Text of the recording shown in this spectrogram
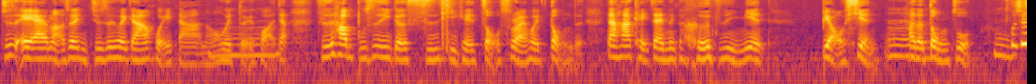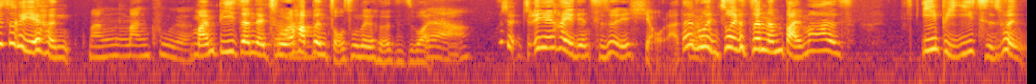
就是 AI 嘛，所以你就是会跟他回答，然后会对话这样。只是它不是一个实体可以走出来会动的，但它可以在那个盒子里面表现它的动作。嗯、我觉得这个也很蛮蛮酷的，蛮逼真的。除了它不能走出那个盒子之外，对啊，我觉得因为它有点尺寸有点小啦。但是如果你做一个真人版，妈的，一比一尺寸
